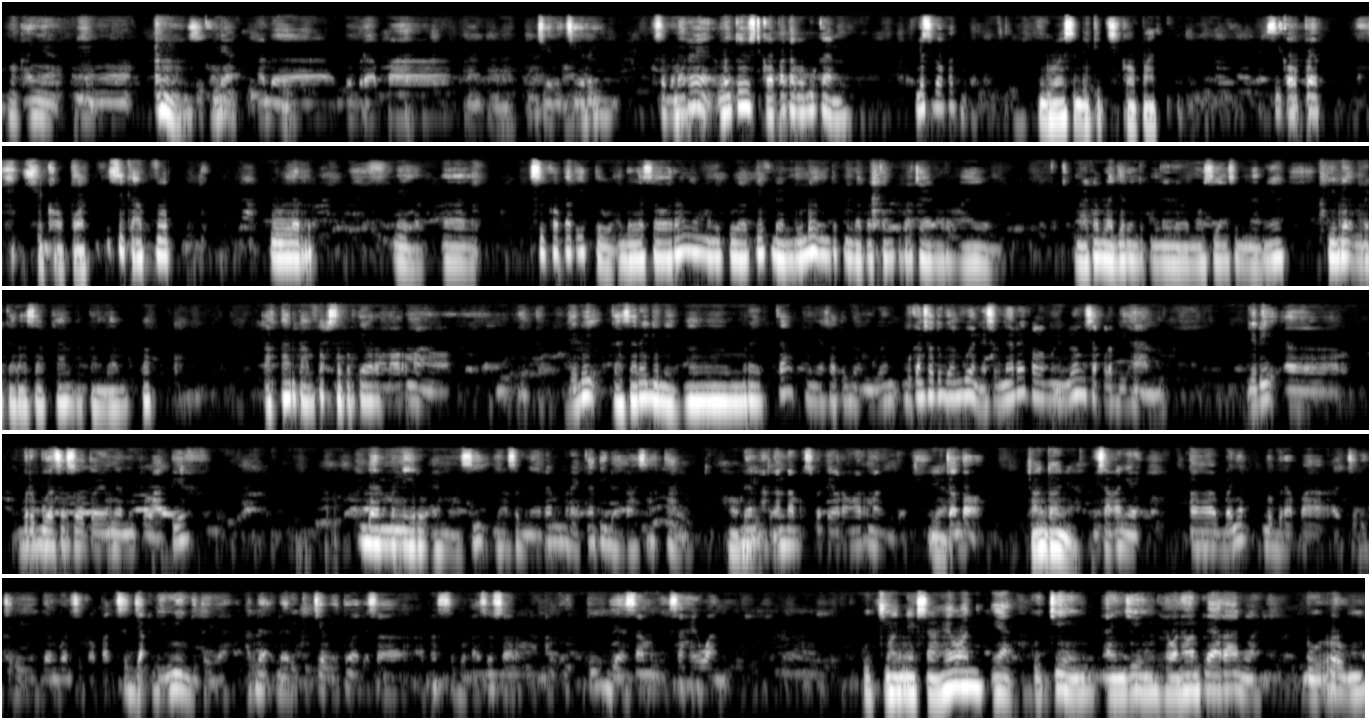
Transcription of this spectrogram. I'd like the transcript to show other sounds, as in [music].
makanya [clears throat] ini ada beberapa ciri-ciri. Sebenarnya lu tuh psikopat apa bukan? Lu psikopat bukan? Gue sedikit psikopat, Psikopat, psikopot. psikaput, ular. Nih, eh, psikopat itu adalah seorang yang manipulatif dan mudah untuk mendapatkan kepercayaan orang lain. Mereka belajar untuk menilai emosi yang sebenarnya tidak mereka rasakan akan dampak akan tampak seperti orang normal gitu. Jadi kasarnya gini, eh, mereka punya satu gangguan, bukan suatu gangguan ya sebenarnya kalau mau dibilang bisa kelebihan. Jadi eh, berbuat sesuatu yang manipulatif dan meniru emosi yang sebenarnya mereka tidak rasakan Oh, dan gitu. akan tampak seperti orang normal gitu. Iya. Contoh, Contohnya, misalkan ya eh, banyak beberapa ciri-ciri gangguan psikopat sejak dini gitu ya ada dari kecil itu ada se- apa sebuah kasus seorang anak itu biasa menyiksa hewan kucing menyiksa hewan. ya kucing anjing hewan-hewan peliharaan lah burung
